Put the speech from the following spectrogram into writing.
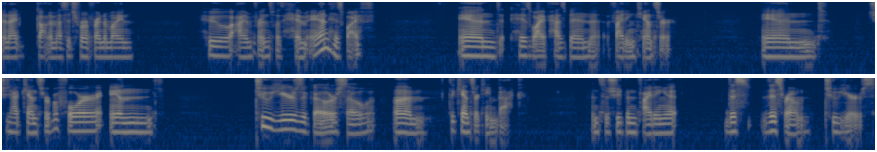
and I'd gotten a message from a friend of mine who I'm friends with him and his wife. And his wife has been fighting cancer. And she had cancer before and 2 years ago or so um the cancer came back. And so she'd been fighting it this this round 2 years.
